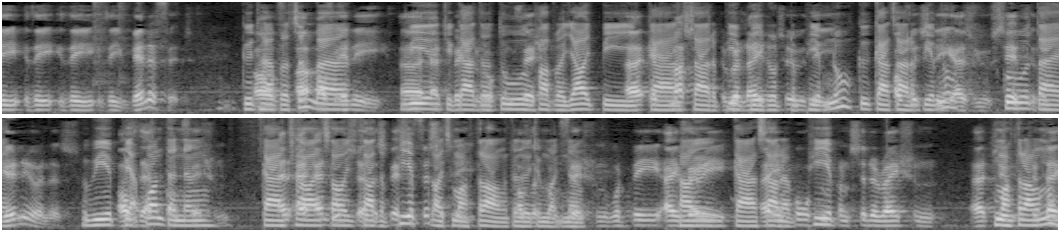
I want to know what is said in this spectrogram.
the the the the benefit គឺថាប្រសិនបើវាជាការទទួលផលប្រយោជន៍ពីការសារភាពពីរដ្ឋភាពនោះគឺការសារភាពនោះគួរតែវាពាក់ព័ន្ធទៅនឹងការឆ្លើយសោយសារភាពដោយស្មោះត្រង់ទៅលើចំណុចនោះហើយការសារភាព ស្មោះត្រង់នោះ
